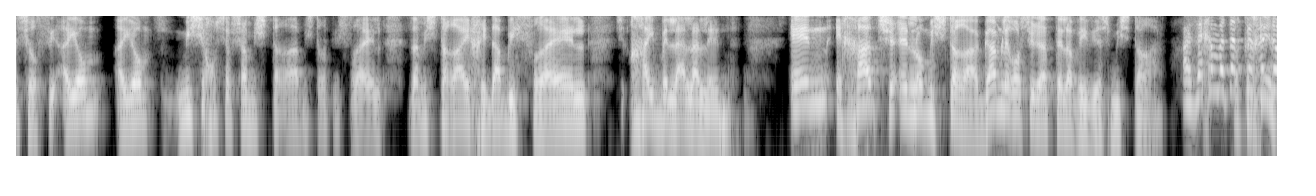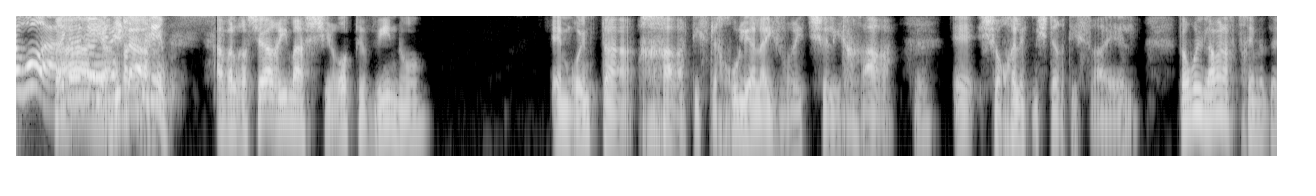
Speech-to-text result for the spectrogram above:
שעושים, היום, היום, מי שחושב שהמשטרה, משטרת ישראל, זה המשטרה היחידה בישראל, חי בלה לה לנד. אין אחד שאין לו משטרה, גם לראש עיריית תל אביב יש משטרה. אז איך המצב ככה גרוע? רגע, רגע, רגע, אבל ראשי הערים העשירות הבינו, הם רואים את החרא, תסלחו לי על העברית שלי, חרא, כן. אה, שאוכלת משטרת ישראל, ואומרים למה אנחנו צריכים את זה?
